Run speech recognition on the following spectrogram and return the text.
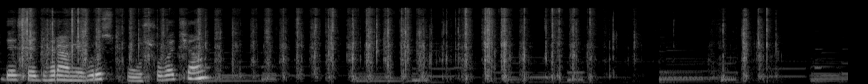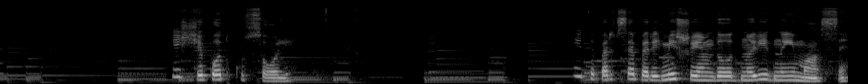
Десять грамів розпушувача. І щепотку солі. Тепер все перемішуємо до однорідної маси.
